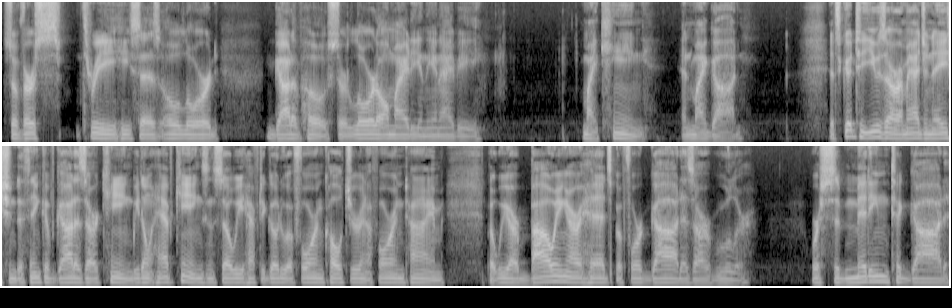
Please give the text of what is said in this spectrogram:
So, verse 3, he says, O Lord, God of hosts, or Lord Almighty in the NIV, my King and my God. It's good to use our imagination to think of God as our King. We don't have kings, and so we have to go to a foreign culture and a foreign time, but we are bowing our heads before God as our ruler. We're submitting to God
